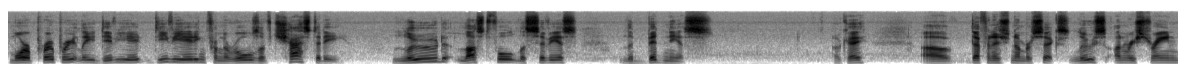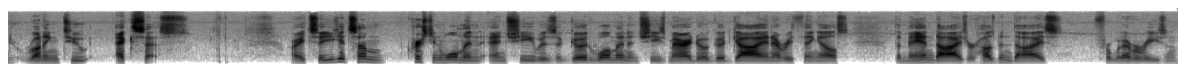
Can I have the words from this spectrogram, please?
more appropriately, deviating from the rules of chastity, lewd, lustful, lascivious, libidinous. Okay? Uh, definition number six loose, unrestrained, running to excess. All right, so you get some Christian woman and she was a good woman and she's married to a good guy and everything else. The man dies, her husband dies for whatever reason,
